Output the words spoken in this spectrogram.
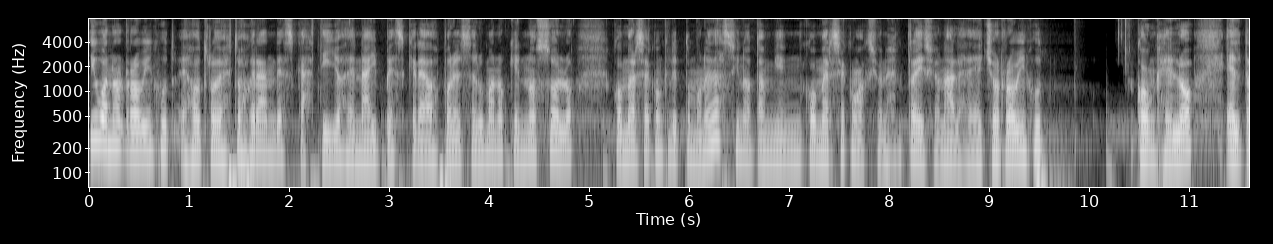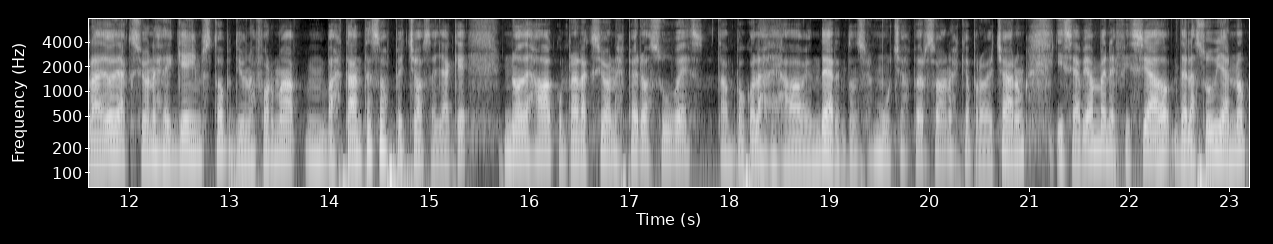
Y bueno, Robinhood es otro de estos grandes castillos de naipes creados por el ser humano que no solo comercia con criptomonedas, sino también comercia con acciones tradicionales. De hecho, Robinhood congeló el tradeo de acciones de GameStop de una forma bastante sospechosa, ya que no dejaba comprar acciones, pero a su vez tampoco las dejaba vender. Entonces muchas personas que aprovecharon y se habían beneficiado de la subida, no,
